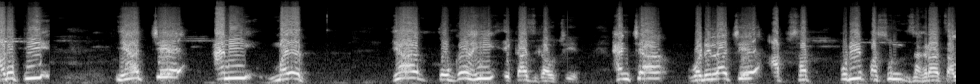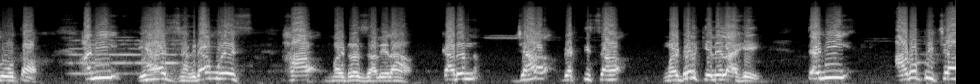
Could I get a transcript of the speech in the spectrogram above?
आरोपी ह्याचे आणि मयत ह्या दोघंही एकाच गावचे. ह्यांच्या वडिलाचे आपसात पूर्वीपासून झगडा चालू होता. आणि ह्या झगड्यामुळेच हा मर्डर झालेला हा. कारण ज्या व्यक्तीचा मर्डर केलेला आहे त्यांनी आरोपीच्या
